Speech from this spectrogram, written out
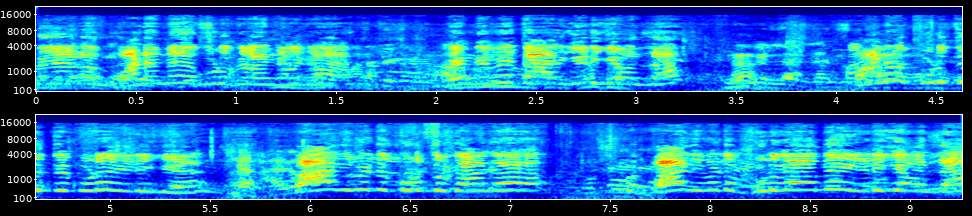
மேடம் பணமே கொடுக்கல எங்களுக்கு எங்க வீட்டு இடிக்க வந்தா பணம் கொடுத்துட்டு கூட இடிக்க பாதி வீட்டு கொடுத்துருக்காங்க பாதி வீட்டு கொடுக்காம இடிக்க வந்தா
